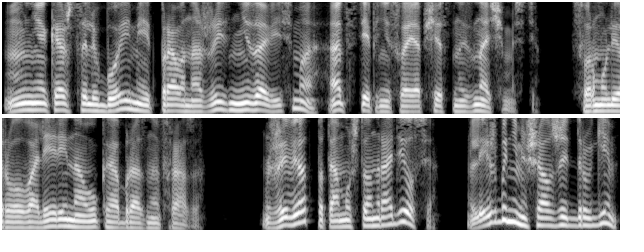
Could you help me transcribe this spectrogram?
«Мне кажется, любой имеет право на жизнь независимо от степени своей общественной значимости», сформулировал Валерий наукообразную фразу. «Живет, потому что он родился, лишь бы не мешал жить другим.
